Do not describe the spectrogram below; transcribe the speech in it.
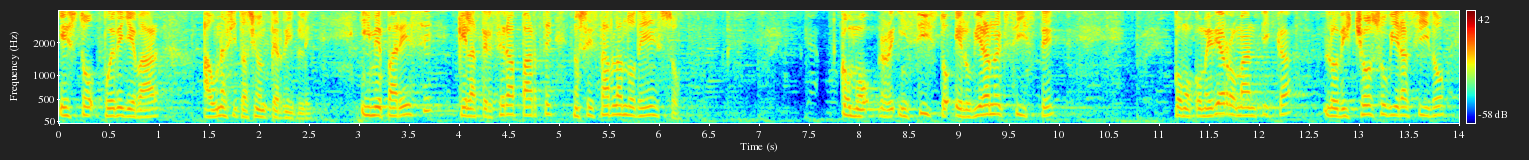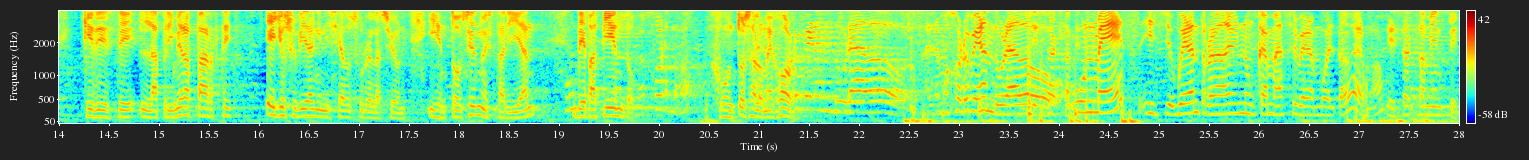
esto puede llevar a una situación terrible. Y me parece que la tercera parte nos está hablando de eso. Como, insisto, el hubiera no existe, como comedia romántica, lo dichoso hubiera sido que desde la primera parte ellos hubieran iniciado su relación y entonces no estarían debatiendo. A lo mejor, ¿no? Juntos a lo mejor. hubieran durado, mejor hubieran durado un mes y se hubieran tronado y nunca más se hubieran vuelto a ver, ¿no? Exactamente.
